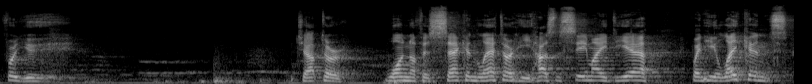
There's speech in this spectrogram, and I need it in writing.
for you. Chapter 1 of his second letter, he has the same idea when he likens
